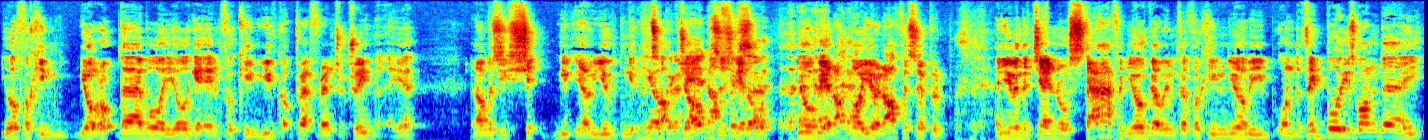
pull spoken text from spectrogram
you're fucking, you're up there, boy. You're getting fucking, you've got preferential treatment here. And obviously, shit, you, you know, you can get the You're top gonna be an jobs as you get older. You'll be an, well, you're an officer, and you're in the general staff, and you're going for fucking, you'll be one of the big boys one day.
